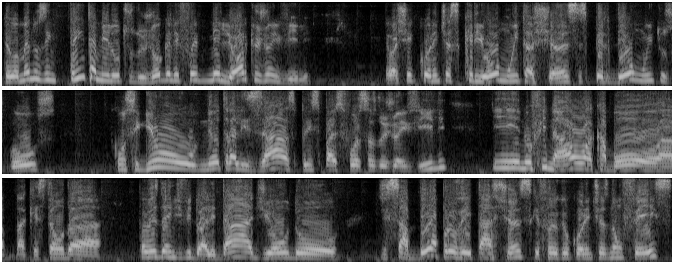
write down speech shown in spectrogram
pelo menos em 30 minutos do jogo, ele foi melhor que o Joinville. Eu achei que o Corinthians criou muitas chances, perdeu muitos gols, conseguiu neutralizar as principais forças do Joinville e no final acabou a, a questão da talvez da individualidade ou do de saber aproveitar as chances, que foi o que o Corinthians não fez.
